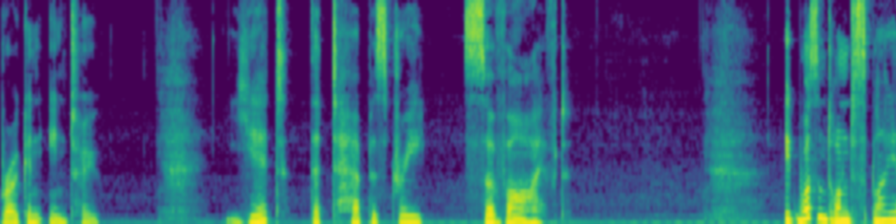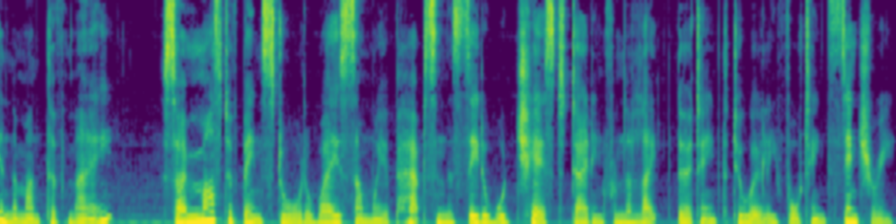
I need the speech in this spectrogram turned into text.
broken into. Yet the tapestry survived. It wasn't on display in the month of May, so must have been stored away somewhere, perhaps in the cedar wood chest dating from the late 13th to early 14th century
